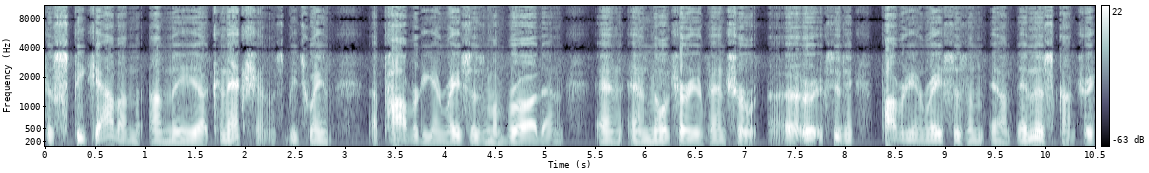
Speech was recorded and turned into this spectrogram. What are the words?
to speak out on on the uh, connections between uh, poverty and racism abroad and and, and military adventure, uh, or excuse me, poverty and racism uh, in this country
